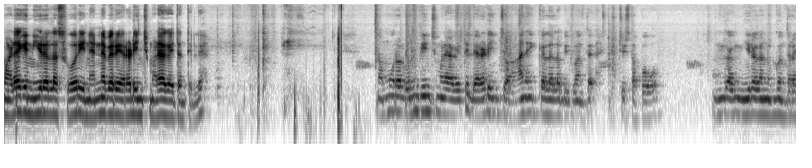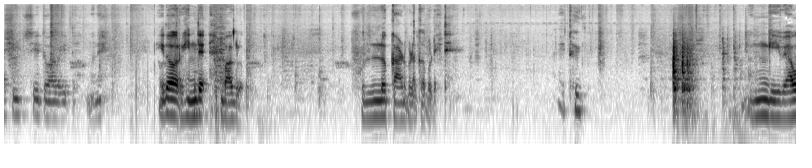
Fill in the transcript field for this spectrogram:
ಮಳೆಗೆ ನೀರೆಲ್ಲ ಸೋರಿ ನೆನ್ನೆ ಬೇರೆ ಎರಡು ಇಂಚ್ ಮಳೆ ಆಗೈತಂತ ಇಲ್ಲಿ ನಮ್ಮೂರಲ್ಲಿ ಒಂದು ಇಂಚ್ ಮಳೆ ಆಗೈತೆ, ಇಲ್ಲಿ ಎರಡು ಇಂಚು ಆನೆಕಲ್ಲೆಲ್ಲ ಬಿದ್ದುವಂತೆ. ಇಷ್ಟಿಷ್ಟು ತಪ್ಪವು ಹಂಗಾಗಿ ನೀರೆಲ್ಲ ನುಗ್ಗೊಂಥರ ಶೀತ ಶೀತವಾಗೈತೆ ಮನೆ. ಇದು ಅವ್ರ ಹಿಂದೆ ಬಾಗಿಲು. ಫುಲ್ಲು ಕಾಡು ಬೆಳಕಾಗ್ಬಿಟ್ಟೈತೆ ಆಯ್ತು. ಹಂಗೆ ಇವ್ಯಾವ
